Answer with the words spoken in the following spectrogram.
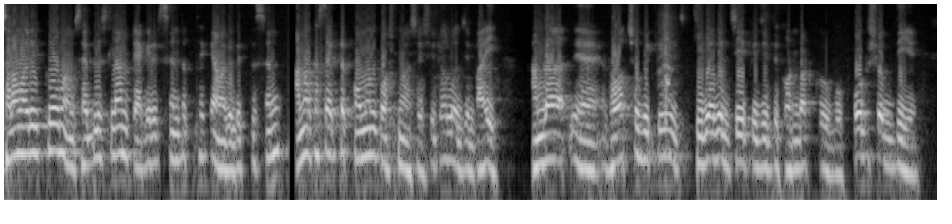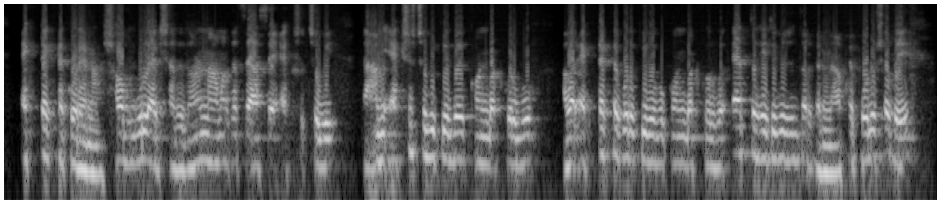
আসসালামু আলাইকুম, আমি সাইদুল ইসলাম ট্যাগেট সেন্টার থেকে আমাকে দেখতেছেন। আমার কাছে একটা কমন প্রশ্ন আছে, সেটা হলো যে, ভাই, আমরা র ছবিকে কীভাবে জেপিজি তে কনভার্ট করব? ফটোশপ দিয়ে একটা একটা করে না, সবগুলো একসাথে। ধরেন না, আমার কাছে আছে একশো ছবি আমি একশো ছবি কীভাবে কনভার্ট করব? আবার একটা একটা করে কীভাবে কনভার্ট করব? এত হিজিবিজির দরকার না। আপনি ফটোশপে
